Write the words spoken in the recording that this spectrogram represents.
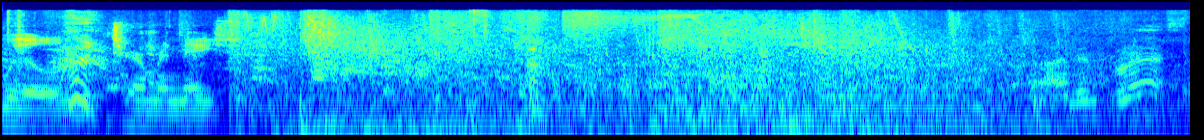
will determination. I'm impressed.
